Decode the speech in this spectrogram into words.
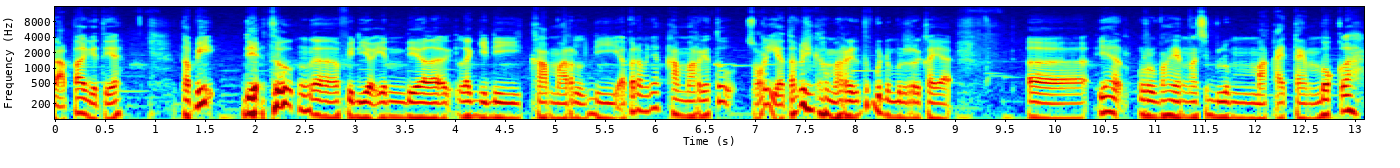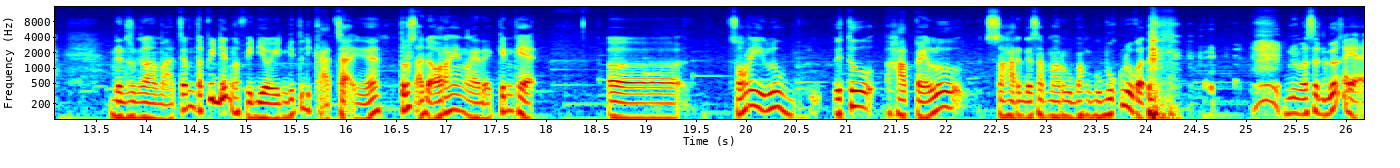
berapa gitu ya. Tapi dia tuh ngevideoin dia lagi di kamar di apa namanya kamarnya tuh sorry ya tapi kamarnya itu bener-bener kayak uh, ya rumah yang masih belum memakai tembok lah dan segala macam. Tapi dia ngevideoin gitu di kacanya. Terus ada orang yang ngeledekin kayak uh, sorry lu itu HP lu seharga sama rumah gubuk lu katanya. Ini maksud gue kayak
